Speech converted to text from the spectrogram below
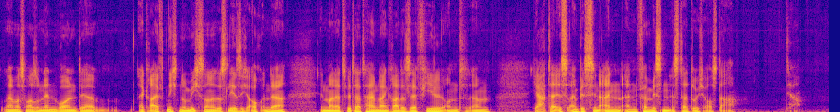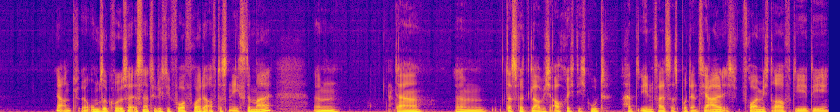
wenn wir es mal so nennen wollen, der ergreift nicht nur mich, sondern das lese ich auch in der in meiner Twitter-Timeline gerade sehr viel und ähm, ja, da ist ein bisschen ein, ein Vermissen ist da durchaus da. Tja. Ja, und äh, umso größer ist natürlich die Vorfreude auf das nächste Mal. Ähm, da, ähm, das wird, glaube ich, auch richtig gut. Hat jedenfalls das Potenzial. Ich freue mich drauf, die, die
